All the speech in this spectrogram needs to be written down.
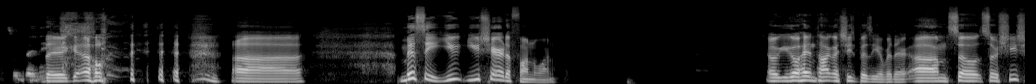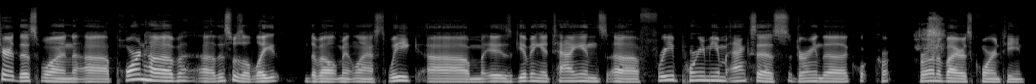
That's what they need. there you go. uh, Missy, you you shared a fun one. Oh, you go ahead and talk. She's busy over there. Um, so so she shared this one. Uh, Pornhub. Uh, this was a late development last week. Um, is giving Italians uh free premium access during the co- co- coronavirus quarantine.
